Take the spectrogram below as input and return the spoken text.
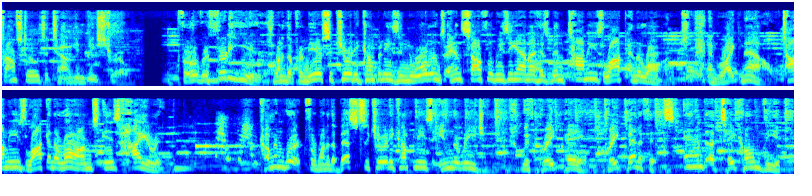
Fausto's Italian Bistro. For over 30 years, one of the premier security companies in New Orleans and South Louisiana has been Tommy's Lock and Alarms. And right now, Tommy's Lock and Alarms is hiring. Come and work for one of the best security companies in the region with great pay, great benefits, and a take home vehicle.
